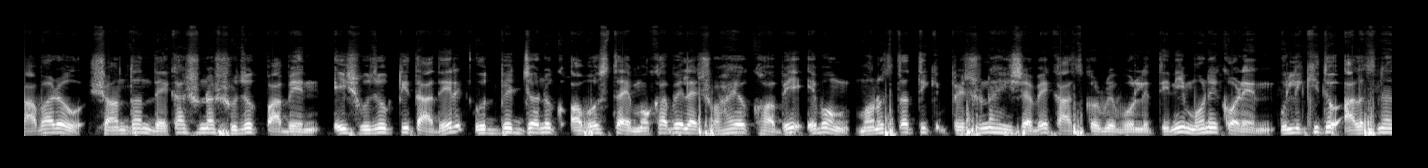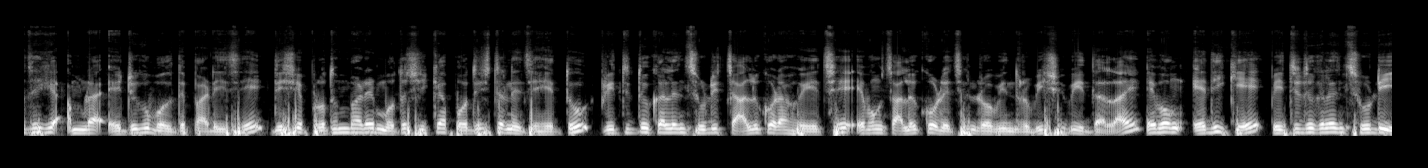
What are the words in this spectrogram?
বাবারও সন্তান দেখাশোনার সুযোগ পাবেন। এই সুযোগটি তাদের উদ্বেগজনক অবস্থায় মোকাবেলায় সহায়ক হবে এবং মনস্তাত্ত্বিক প্রেষণা হিসাবে কাজ করবে বলে তিনি মনে করেন। উল্লিখিত আলোচনা থেকে আমরা এটুকু বলতে পারি যে, দেশে প্রথমবারের মতো শিক্ষা প্রতিষ্ঠানে যেহেতু পিতৃত্বকালীন ছুটি চালু করা হয়েছে এবং চালু করেছেন রবীন্দ্র বিশ্ববিদ্যালয় এবং এদিকে পিতৃত্বকালীন ছুটি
